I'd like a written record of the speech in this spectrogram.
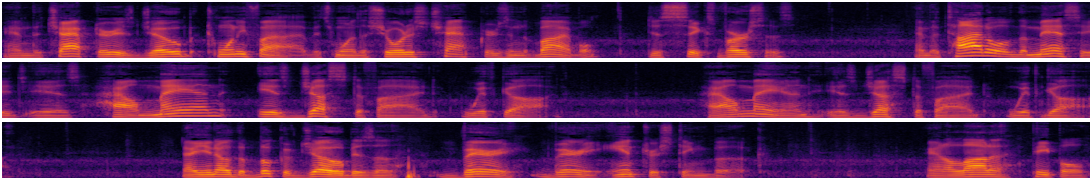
And the chapter is Job 25. It's one of the shortest chapters in the Bible, just six verses. And the title of the message is How Man is Justified with God. How Man is Justified with God. Now, you know, the book of Job is a very, very interesting book. And a lot of people,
